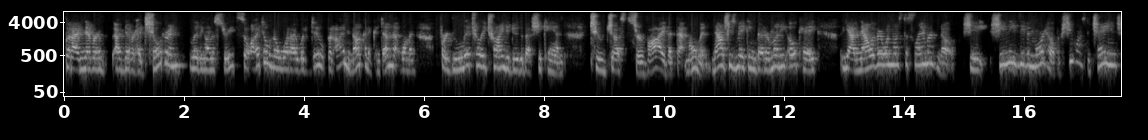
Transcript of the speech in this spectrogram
but I've never, I've never had children living on the streets. So I don't know what I would do, but I'm not going to condemn that woman for literally trying to do the best she can to just survive at that moment. Now she's making better money. Okay yeah now everyone wants to slam her no she she needs even more help if she wants to change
